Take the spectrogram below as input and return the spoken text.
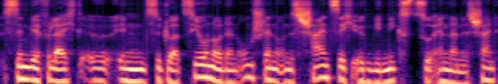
sind wir vielleicht äh, in Situationen oder in Umständen und es scheint sich irgendwie nichts zu ändern. Es scheint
